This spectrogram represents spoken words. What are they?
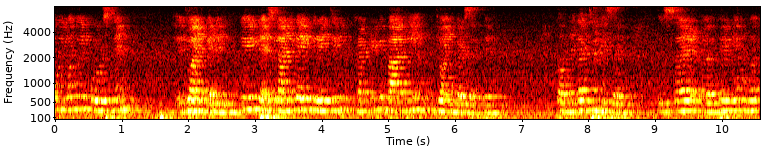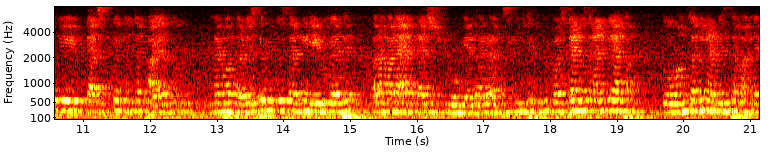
कोई ना कोई कोर्स में ज्वाइन करें क्योंकि टेस्ट लाने का एक रेंज मैट्रिक के बाद ही ज्वाइन कर सकते हैं तो हमने कहा ठीक है सर फिर ये हुआ कि टेस्ट का दिन जब आया तो मैं बहुत नर्वस था क्योंकि सर भी लेट हो गए थे और हमारा ऐप टेस्ट शुरू हो गया था एम सी क्यू से क्योंकि फ़र्स्ट टाइम सलान गया था। तो हम सभी नर्वस थे हमारे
